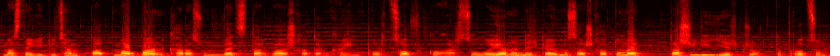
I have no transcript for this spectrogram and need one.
Մասնագիտության պատմաբան 46 տարվա աշխատանքային փորձով Գոհար Սոլոյանը ներկայումս աշխատում է Տաշիրի երկրորդ դպրոցում։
